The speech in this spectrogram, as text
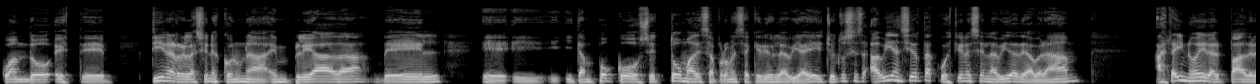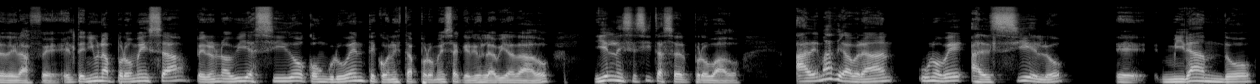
cuando este, tiene relaciones con una empleada de él eh, y, y, tampoco se toma de esa promesa que Dios le había hecho. Entonces, habían ciertas cuestiones en la vida de Abraham. Hasta ahí no era el padre de la fe. Él tenía una promesa, pero no había sido congruente con esta promesa que Dios le había dado. Y él necesita ser probado. Además de Abraham, uno ve al cielo eh, mirando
